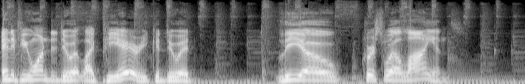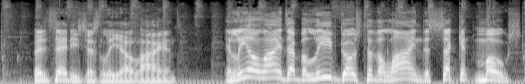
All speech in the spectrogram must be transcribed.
And if he wanted to do it like Pierre, he could do it Leo Criswell Lyons. But instead, he's just Leo Lyons. And Leo Lyons, I believe, goes to the line the second most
